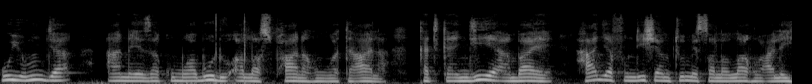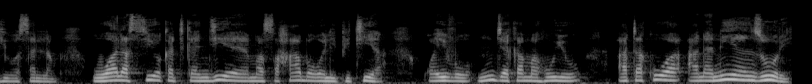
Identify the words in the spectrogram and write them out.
huyu mja anaweza kumwabudu Allah subhanahu wa ta'ala katika njia ambaye hajafundisha mtume sallallahu alayhi wasallam wala sio katika njia ya masahaba walipitia. Kwa hivyo mja kama huyu atakuwa ana nia nzuri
